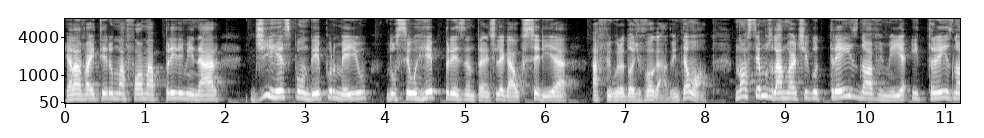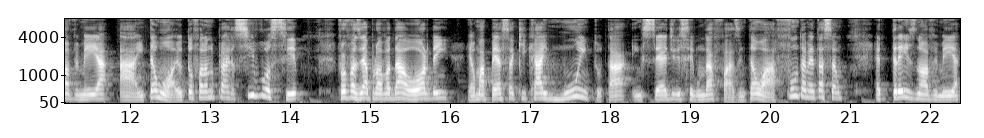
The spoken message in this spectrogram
ela vai ter uma forma preliminar de responder por meio do seu representante legal, que seria a figura do advogado. Então, ó, nós temos lá no artigo 396 e 396A. Então, ó, eu tô falando para se você for fazer a prova da ordem, é uma peça que cai muito, tá? Em sede de segunda fase. Então, ó, a fundamentação é 396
